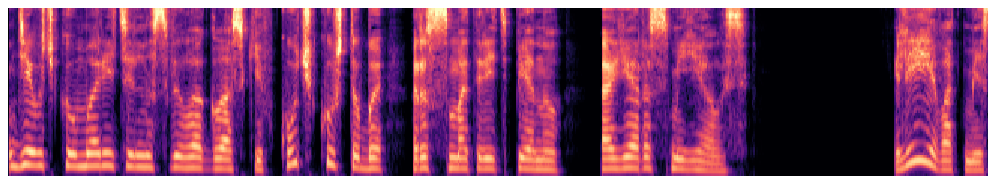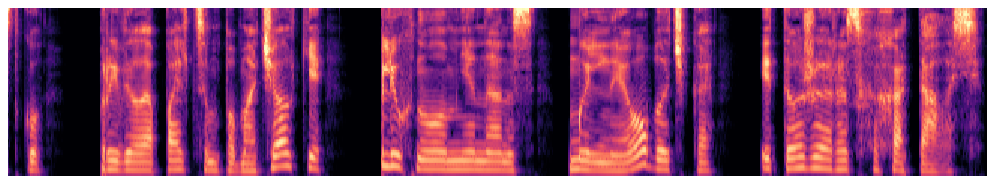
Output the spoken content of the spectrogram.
Девочка уморительно свела глазки в кучку, чтобы рассмотреть пену, а я рассмеялась. Лея в отместку провела пальцем по мочалке, плюхнула мне на нос мыльное облачко и тоже расхохоталась.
